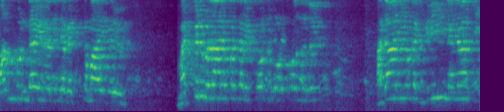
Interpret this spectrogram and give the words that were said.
പങ്കുണ്ട് എന്നതിന്റെ വ്യക്തമായ തെളിവ്. മറ്റൊരു പ്രധാനപ്പെട്ട റിപ്പോർട്ട് പുറത്തു വന്നത് അദാനിയുടെ ഗ്രീൻ എനർജി.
